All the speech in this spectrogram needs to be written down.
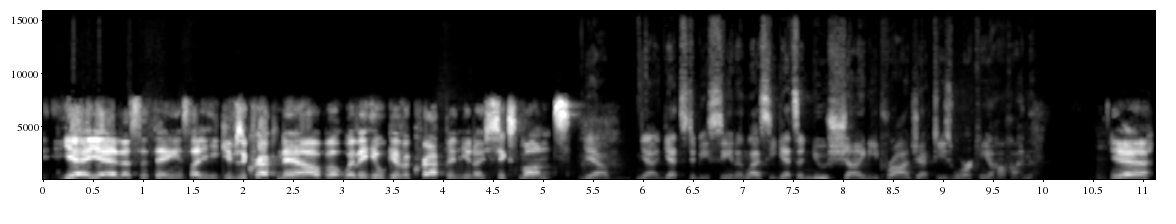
Yeah, yeah, that's the thing. It's like he gives a crap now, but whether he'll give a crap in you know six months. Yeah, yeah, gets to be seen unless he gets a new shiny project he's working on. Yeah,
